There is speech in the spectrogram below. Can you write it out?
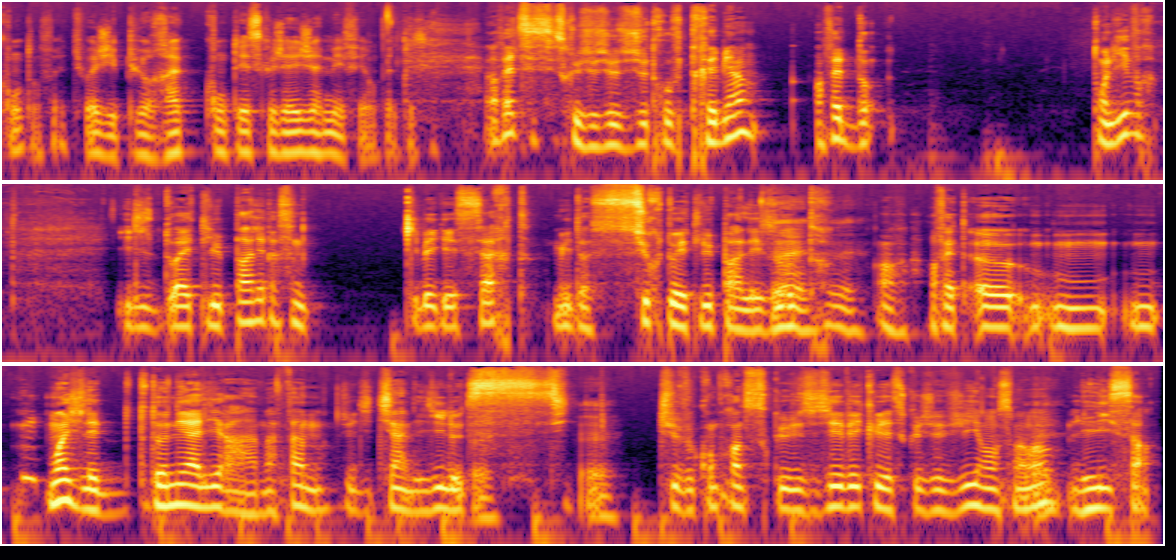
compte en fait. Tu vois, j'ai pu raconter ce que j'avais jamais fait en fait. En fait, c'est ce que je, trouve très bien. En fait, ton livre, il doit être lu par les personnes qui bégaye certes, mais il doit surtout être lu par les autres. En, fait, euh, moi je l'ai donné à lire à ma femme. Je lui ai dit tiens, lis-le. Si tu veux comprendre ce que j'ai vécu et ce que je vis en ce moment, lis ça.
